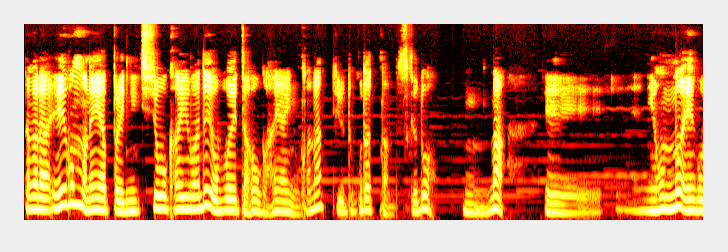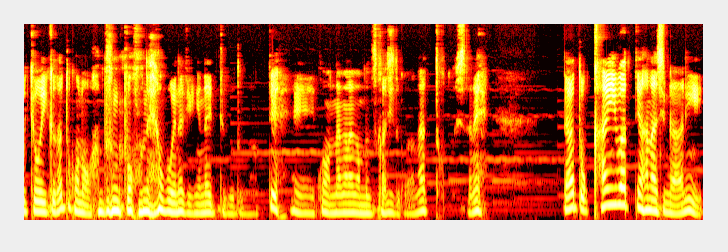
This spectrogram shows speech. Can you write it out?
だから、英語もね、やっぱり日常会話で覚えた方が早いのかなっていうとこだったんですけど、うん、まあ、えー、日本の英語教育だとこの文法をね、覚えなきゃいけないっていうことがあって、えー、このなかなか難しいところだなってことでしたね。で、あと、会話っていう話があり、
